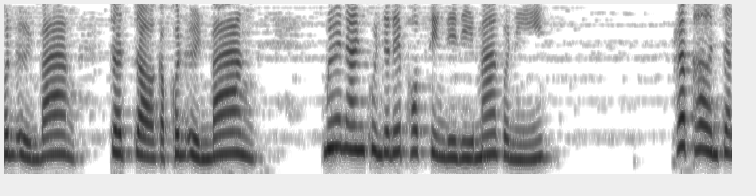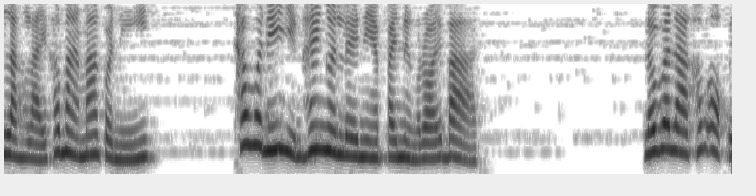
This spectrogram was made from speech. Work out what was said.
คนอื่นบ้าง จดจ่อกับคนอื่นบ้าง เมื่อนั้นคุณจะได้พบสิ่งดีๆ มากกว่านี้ พระเพลินจะหลั่งไหลเข้ามามากกว่านี้ ถ้าวันนี้หญิงให้เงินเลยเนี่ยไปหนึ่งร้อยบาท แล้วเวลาเขาออกไป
